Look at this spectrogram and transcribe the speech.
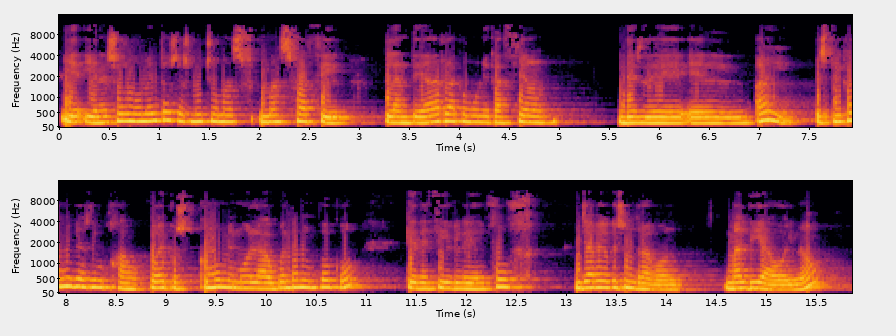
Y, en esos momentos es mucho más, más fácil plantear la comunicación desde el, ay, explícame qué has dibujado, pues cómo me mola, o cuéntame un poco, que decirle, uff, ya veo que es un dragón, mal día hoy, ¿no?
